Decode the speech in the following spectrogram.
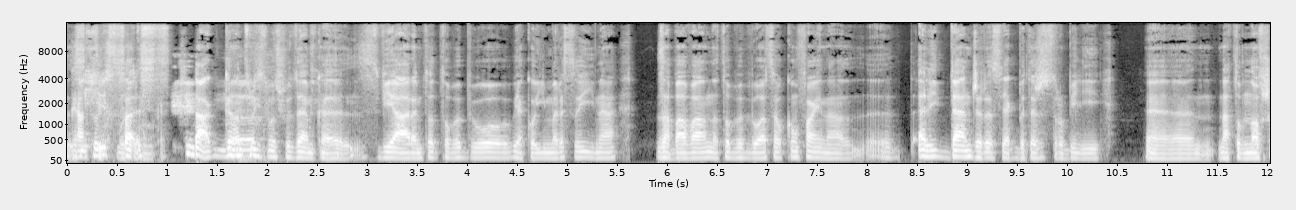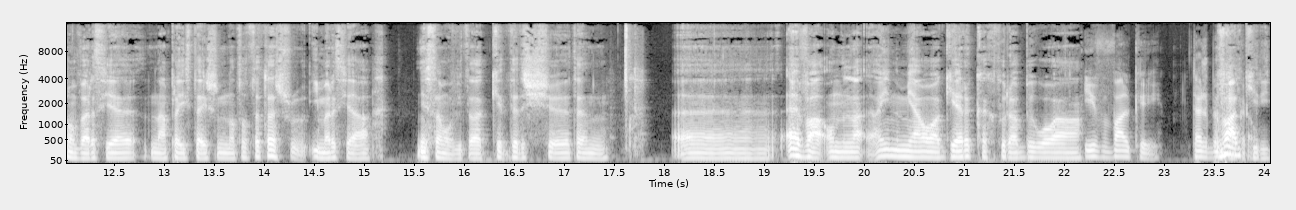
Gran Turismo 7. Tak, Gran Turismo 7 z VR-em to, to by było jako imersyjne zabawa, no to by była całkiem fajna. Elite Dangerous jakby też zrobili e, na tą nowszą wersję na PlayStation, no to to też imersja niesamowita. Kiedyś e, ten e, Ewa online miała gierkę, która była... I w Valkyrie. Też bym Valkyrie.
